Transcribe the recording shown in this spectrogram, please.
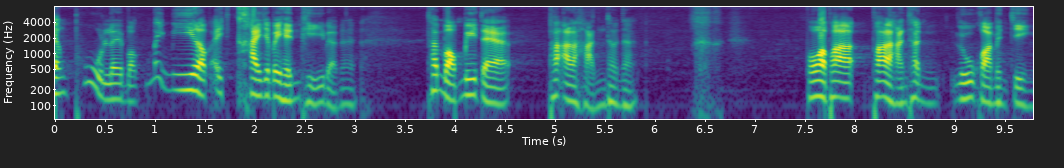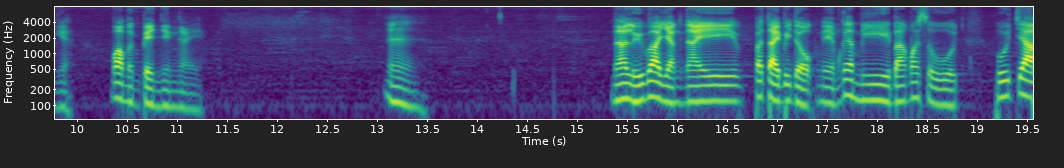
ยังพูดเลยบอกไม่มีหรอกไอ้ใครจะไปเห็นผีแบบนั้นท่านบอกมีแต่พระอรหันต์เท่านั้นเพราะว่าพระพระอรหันต์ท่านรู้ความเป็นจริงไงว่ามันเป็นยังไงนะหรือว่าอย่างในพระไตรปิฎกเนี่ยมันก็มีบางพระสูตรผู้เจ้า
